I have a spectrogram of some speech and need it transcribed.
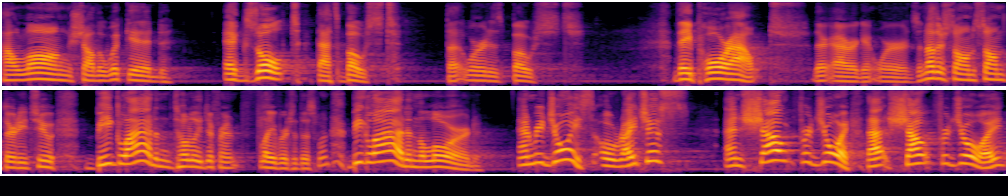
how long shall the wicked exult? That's boast. That word is boast. They pour out their arrogant words. Another psalm, Psalm 32. Be glad, in a totally different flavor to this one. Be glad in the Lord and rejoice, O righteous, and shout for joy. That shout for joy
